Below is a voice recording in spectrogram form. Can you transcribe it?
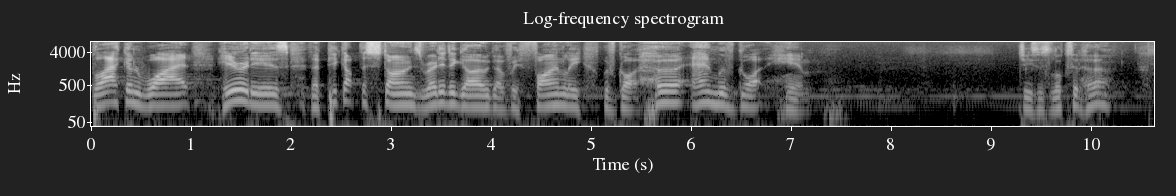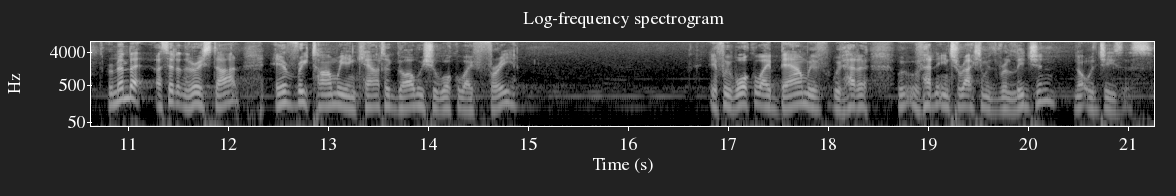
black and white. Here it is. They pick up the stones, ready to go. We go, we finally, we've got her and we've got him. Jesus looks at her Remember, I said at the very start, every time we encounter God, we should walk away free. If we walk away bound, we've, we've, had, a, we've had an interaction with religion, not with Jesus.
